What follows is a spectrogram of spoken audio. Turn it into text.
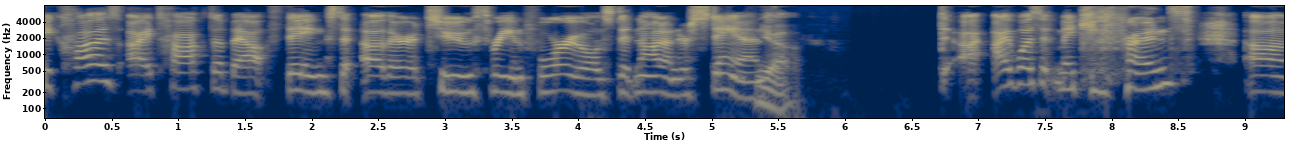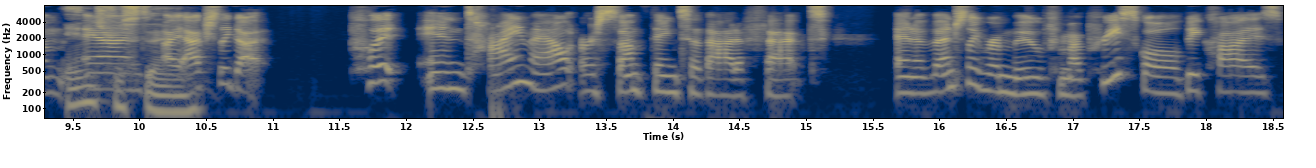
because I talked about things that other two, three, and four year olds did not understand, Yeah. I, I wasn't making friends. Um, Interesting. And I actually got put in timeout or something to that effect and eventually removed from a preschool because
